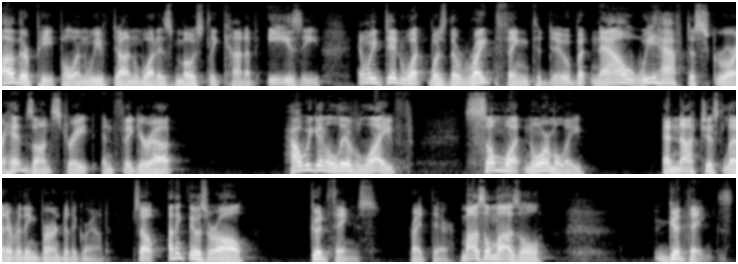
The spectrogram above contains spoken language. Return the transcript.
other people, and we've done what is mostly kind of easy, and we did what was the right thing to do, but now we have to screw our heads on straight and figure out how are we going to live life somewhat normally and not just let everything burn to the ground. So I think those are all good things right there. Muzzle, muzzle, good things.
